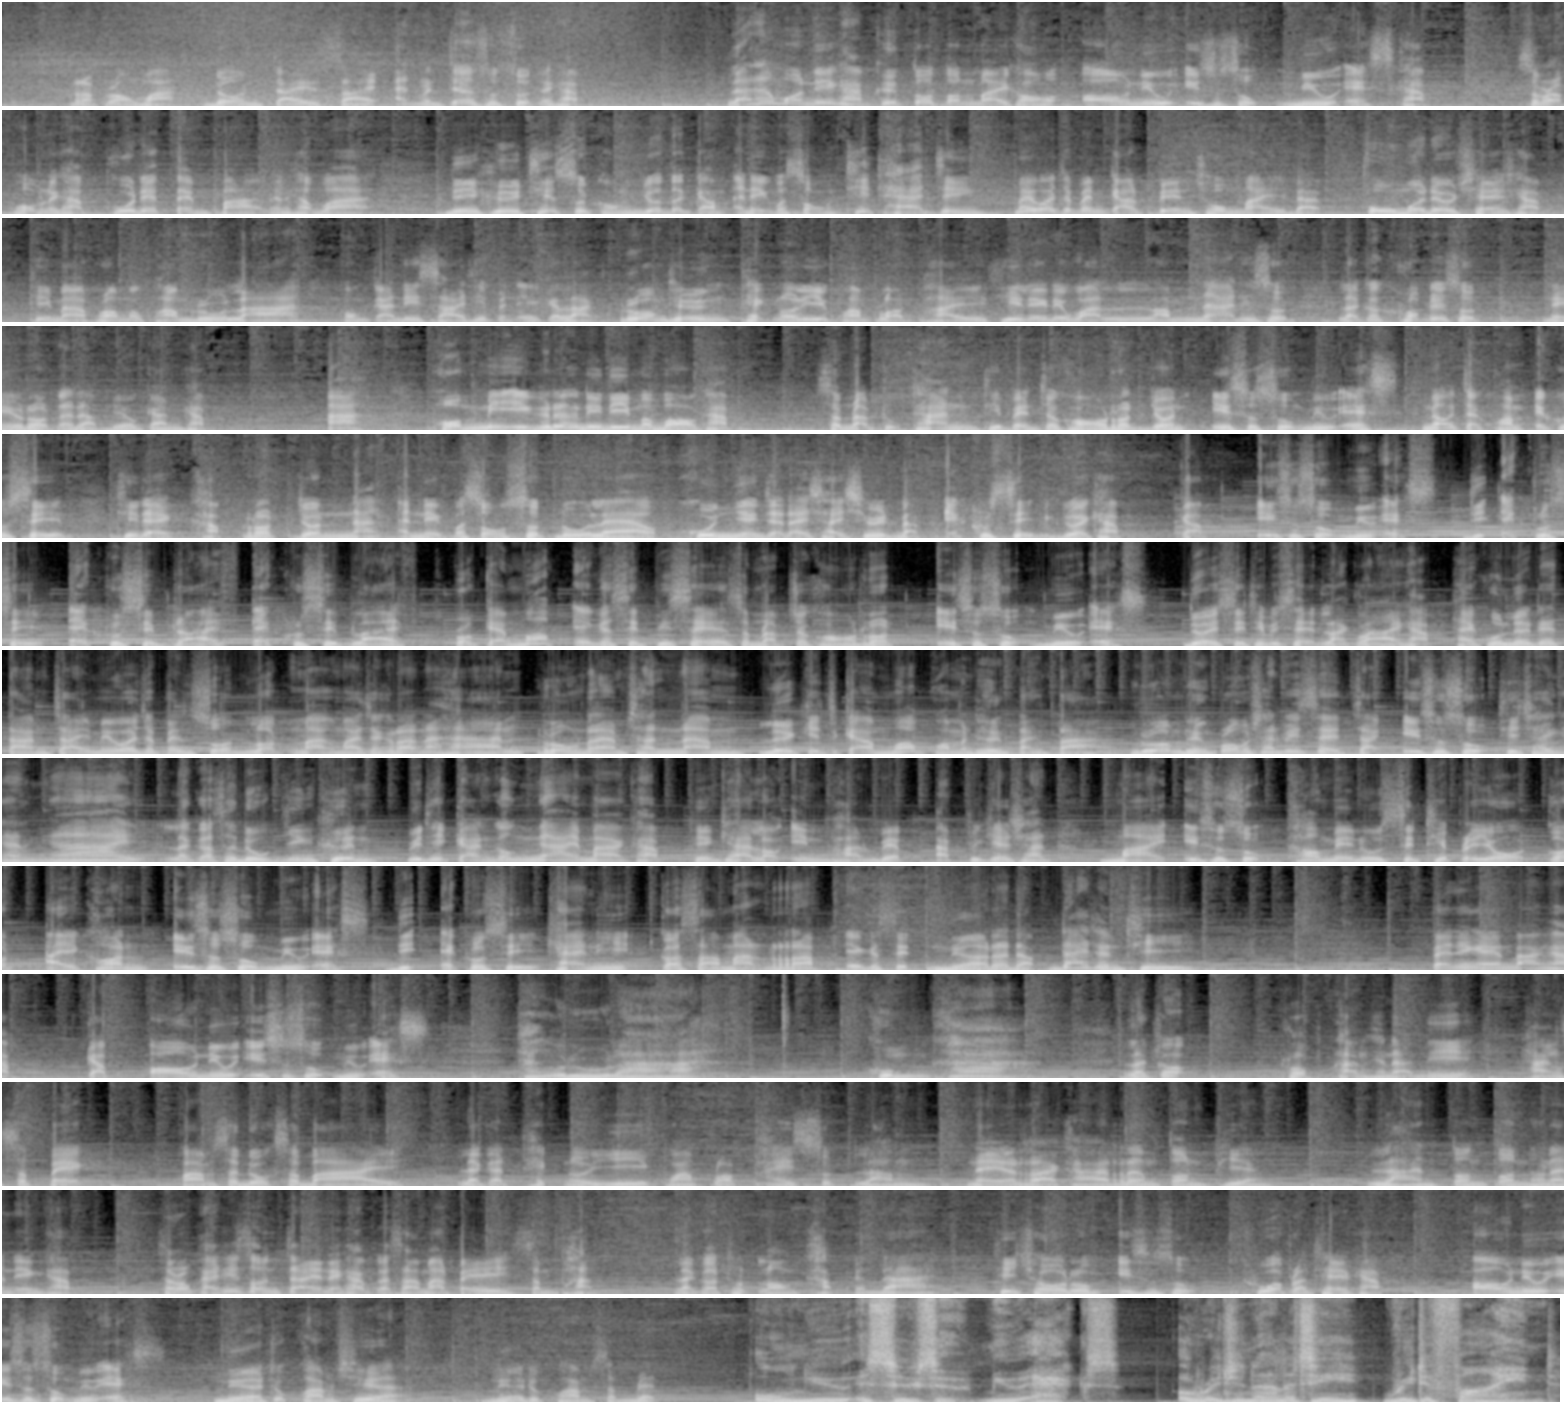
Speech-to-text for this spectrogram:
รับรองว่าโดนใจสายแอดเวนเจอร์สุด ๆ นะครับ และทั้งหมดนี้ครับคือตัวตนใหม่ของ All New Isuzu Mu X ครับสำหรับผมนะครับพูดได้เต็มปากนะครับว่า นี่คือที่สุดของโยนตกรรมอเนกประสงค์ที่แท้จริง ไม่ว่าจะเป็นการเปลี่ยนโฉมใหม่แบบ Full Model Change ครับ ที่มาพร้อมกับความหรูหราของการดีไซน์ที่เป็นเอกลักษณ์ รวมถึงเทคโนโลยีความปลอดภัยที่เรียกได้ว่าล้ำหน้าที่สุด และก็ครบที่สุดในรถระดับเดียวกันครับอะผมมีอีกเรื่องดีๆ มาบอกครับสำหรับทุกท่านที่เป็นเจ้าของรถยนต์ Isuzu Mu X นอกจากความ Exclusive ที่ได้ขับรถยนต์นั่งอเนกประสงค์สุดหรูแล้ว คุณยังจะได้ใช้ชีวิตแบบ Exclusive อีกด้วยครับ กับ Isuzu Mu X The Exclusive Exclusive Drive Exclusive Life โปรแกรมมอบเอกสิทธิพิเศษสำหรับเจ้าของรถ Isuzu Mu X ด้วยสิทธิพิเศษหลากหลายครับ ให้คุณเลือกได้ตามใจไม่ว่าจะเป็นส่วนลดมากมายจากร้านอาหาร โรงแรมชั้นนำหรือกิจกรรมมอบความบันเทิงต่างๆ รวมถึงโปรโมชั่นพิเศษจาก Isuzu ที่ใช้งานง่าย และก็สะดวกยิ่งขึ้น วิธีการก็ง่ายมากครับ เพียงแค่ล็อกอินผ่านเว็บแอปพลิเคชัน My Isuzu เข้าเมนูสิทธิประโยชน์กดไอคอน Isuzu Mu X The Exclusive แค่นี้ก็สามารถรับเอกสิทธิ์เหนือระดับได้ทันที เป็นยังไงบ้างครับ กับ All New Isuzu Mu X ทั้งหรูหรา คุ้มค่า แล้วก็ครบครันขนาดนี้ ทั้งสเปค ความสะดวกสบาย และก็เทคโนโลยีความปลอดภัยสุดล้ำ ในราคาเริ่มต้นเพียงล้านต้นๆเท่านั้นเองครับสำหรับใครที่สนใจนะครับก็สามารถไปสัมผัสและก็ทดลองขับกันได้ ที่โชว์รูม Isuzu ทั่วประเทศครับ All New Isuzu Mu X เหนือทุกความเชื่อ เหนือทุกความสำเร็จ All new Isuzu Mu X. Originality redefined.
